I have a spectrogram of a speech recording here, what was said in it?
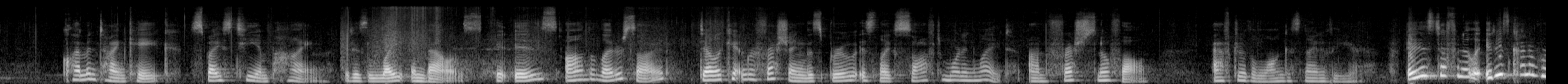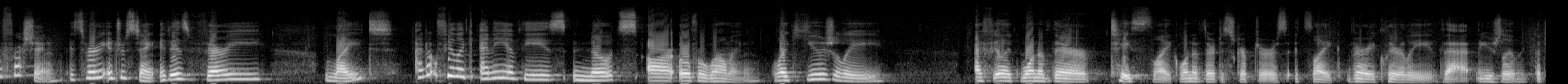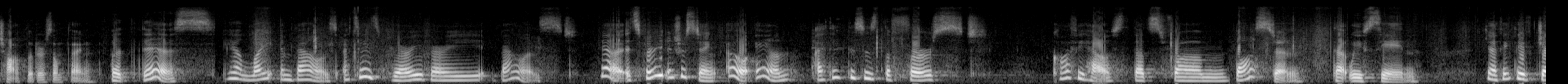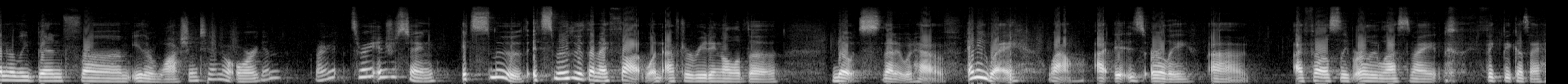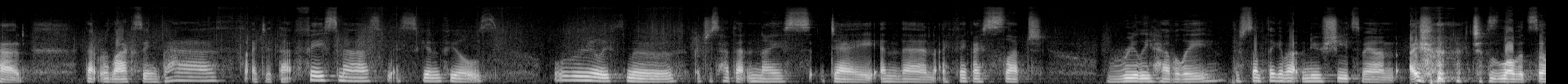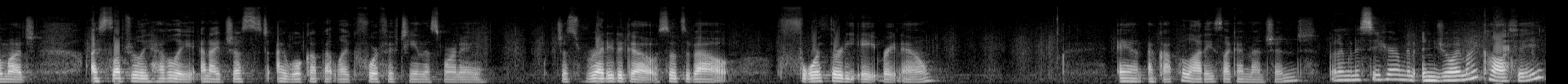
clementine cake, spiced tea, and pine. It is light and balanced. It is on the lighter side. Delicate and refreshing, this brew is like soft morning light on fresh snowfall after the longest night of the year. It is definitely, it is kind of refreshing. It's very interesting. It is very light. I don't feel like any of these notes are overwhelming. Like usually, I feel like one of their tastes like, one of their descriptors, it's like very clearly that, usually like the chocolate or something. But this, yeah, light and balanced. I'd say it's very, very balanced. Yeah, it's very interesting. Oh, and I think this is the first coffee house that's from Boston that we've seen. Yeah, I think they've generally been from either Washington or Oregon, right? It's very interesting. It's smooth. It's smoother than I thought when after reading all of the notes that it would have. Anyway, wow, I, it is early. Uh, I fell asleep early last night, I think because I had that relaxing bath. I did that face mask. My skin feels really smooth. I just had that nice day, and then I think I slept really heavily. There's something about new sheets, man. I just love it so much. I slept really heavily, and I just I woke up at like 4:15 this morning, just ready to go. So it's about 4:38 right now. And I've got Pilates, like I mentioned. But I'm going to sit here. I'm going to enjoy my coffee.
